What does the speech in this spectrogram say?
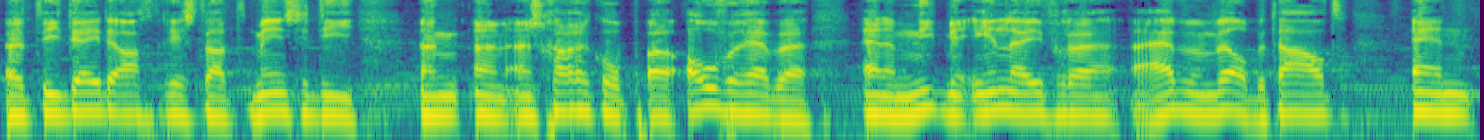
het idee erachter is dat mensen die een, een, een scharrekop eh, over hebben... en hem niet meer inleveren, eh, hebben hem wel betaald. En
